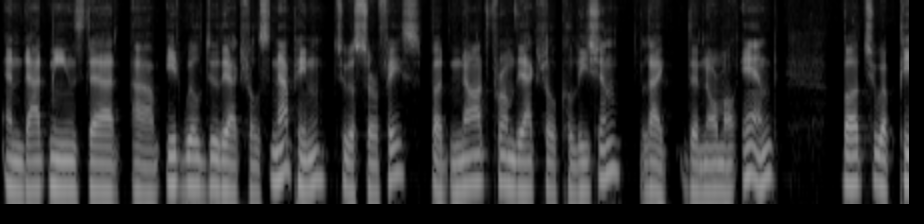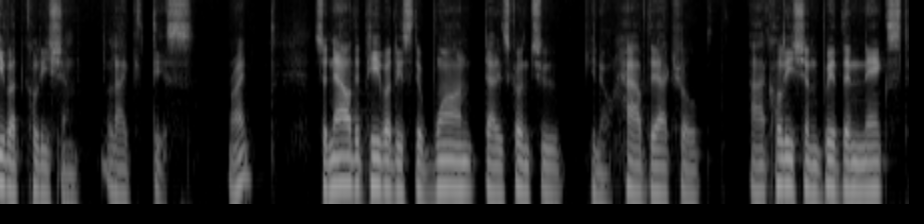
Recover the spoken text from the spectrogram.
and that means that um, it will do the actual snapping to a surface but not from the actual collision like the normal end but to a pivot collision like this right? So now the pivot is the one that is going to you know have the actual uh, collision with the next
